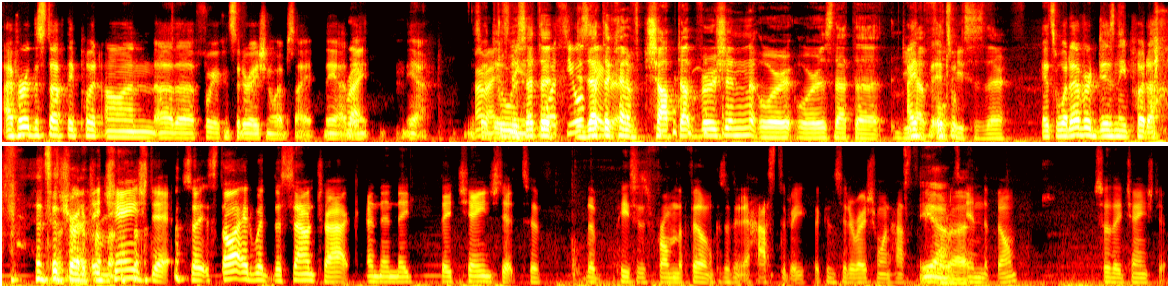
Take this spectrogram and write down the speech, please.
I've heard the stuff they put on uh, the for your consideration website. Yeah, they- Right. yeah. All right. Ooh, Disney- is that the What's your is that the kind of chopped up version or or is that the do you I- have full pieces there it's whatever Disney put up to try to Okay. They changed it. So it started with the soundtrack, and then they they changed it to the pieces from the film because I think it has to be the consideration one has to be Yeah. Right. in the film. So they changed it.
